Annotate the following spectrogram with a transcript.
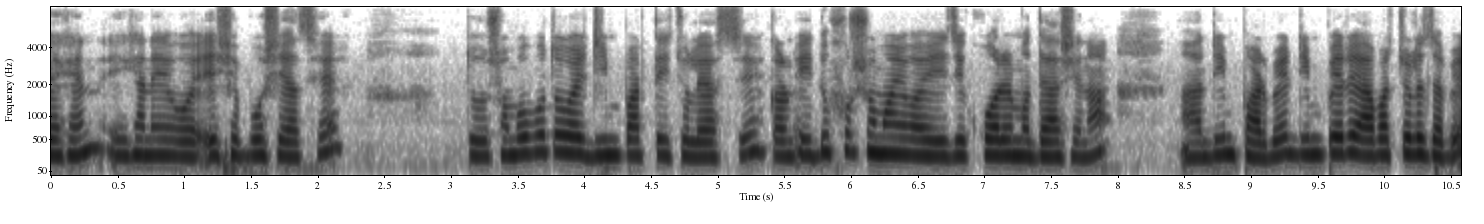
দেখেন, এখানে ও এসে বসে আছে। তো সম্ভবত ওই ডিম পারতেই চলে আসছে, কারণ এই দুপুর সময় ওই যে খোয়ারের মধ্যে আসে না ডিম পারবে ডিম পেরে আবার চলে যাবে।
